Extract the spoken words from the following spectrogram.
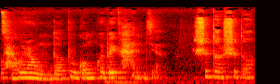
才会让我们的不公会被看见。是的，是的，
